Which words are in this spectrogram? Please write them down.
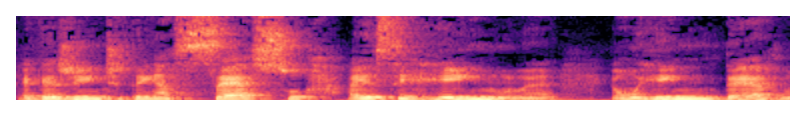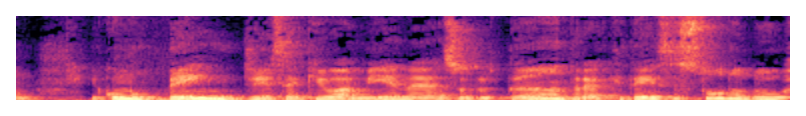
é que a gente tem acesso a esse reino, né? É um reino interno. E como bem disse aqui o Amir, né, sobre o Tantra, que tem esse estudo do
